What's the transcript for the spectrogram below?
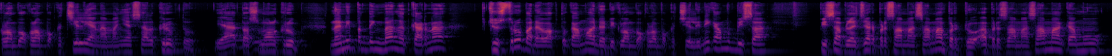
kelompok-kelompok kecil yang namanya cell group tuh ya atau small group. Nah ini penting banget karena justru pada waktu kamu ada di kelompok-kelompok kecil ini kamu bisa bisa belajar bersama-sama berdoa bersama-sama kamu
